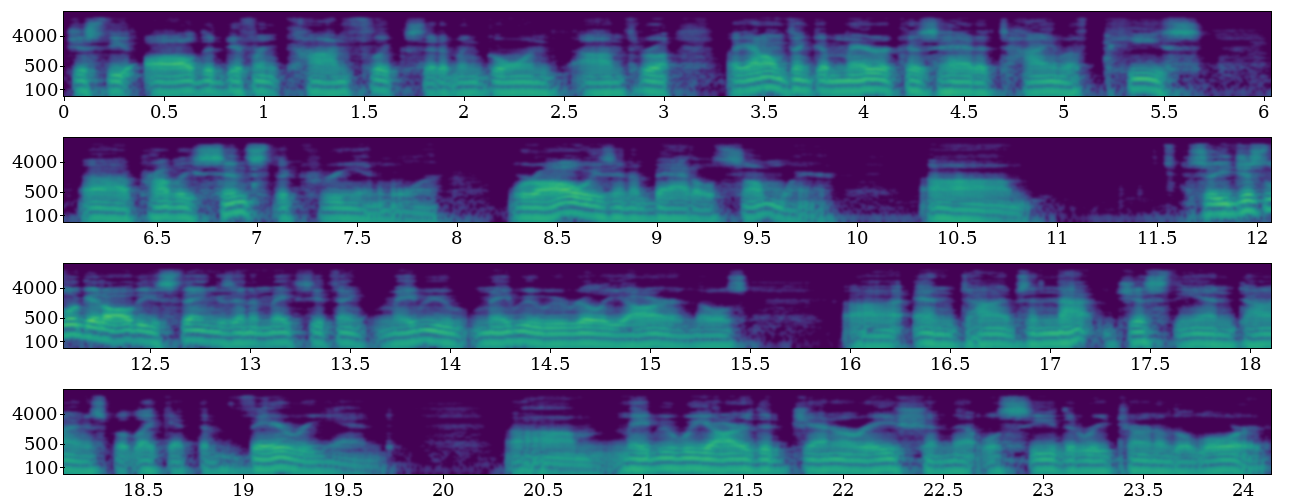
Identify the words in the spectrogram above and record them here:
just the all the different conflicts that have been going on through. Like I don't think America's had a time of peace uh, probably since the Korean War. We're always in a battle somewhere. Um, so you just look at all these things and it makes you think maybe maybe we really are in those uh, end times and not just the end times but like at the very end. Um, maybe we are the generation that will see the return of the lord.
